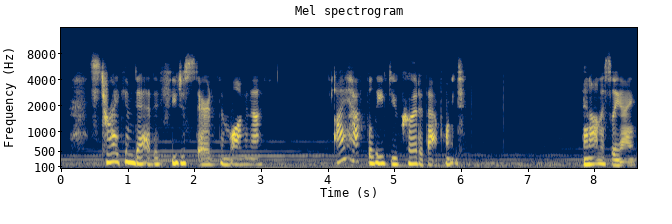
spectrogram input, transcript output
strike him dead if you just stared at him long enough. I half believed you could at that point. And honestly, I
